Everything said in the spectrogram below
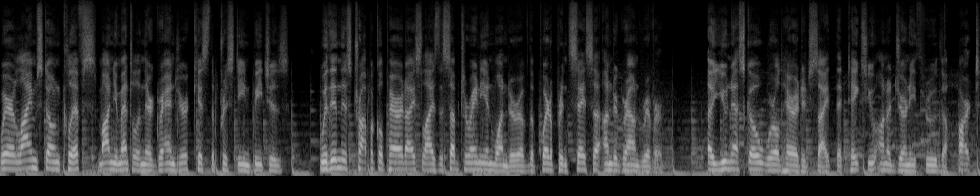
where limestone cliffs, monumental in their grandeur, kiss the pristine beaches. Within this tropical paradise lies the subterranean wonder of the Puerto Princesa Underground River, a UNESCO World Heritage Site that takes you on a journey through the heart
